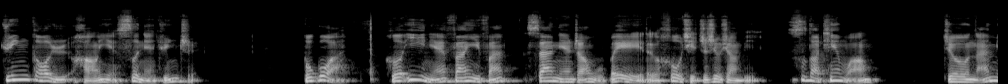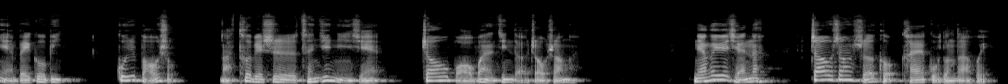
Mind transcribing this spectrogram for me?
均高于行业四年均值。不过啊，和一年翻一番、三年涨五倍这个后起之秀相比，四大天王就难免被诟病过于保守。啊，特别是曾经领衔招保万金的招商啊，两个月前呢，招商蛇口开股东大会。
